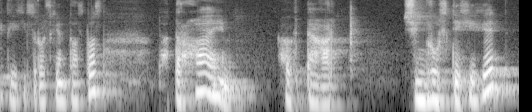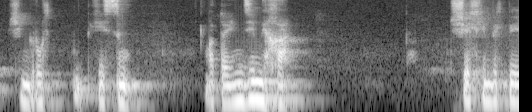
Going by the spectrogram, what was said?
гэдгийг илрүүлэхийн тулд бол тодорхой юм хувьтаагаар шингэрүүлтийг хийгээд шингэрүүлт хийсэн одоо энзимийнхаа Жишээлх юм бол би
